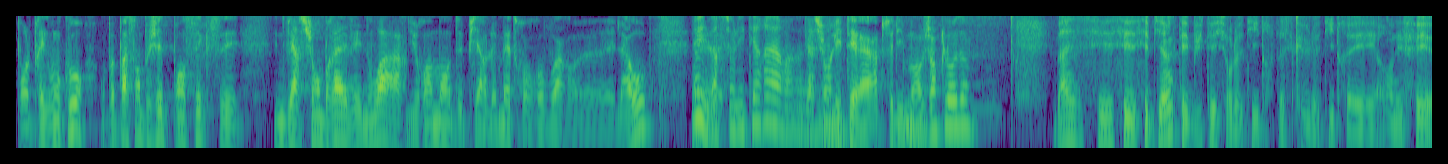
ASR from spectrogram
pour le prix Goncourt. On peut pas s'empêcher de penser que c'est une version brève et noire du roman de Pierre Lemaître Au revoir euh, là-haut. Oui, une version littéraire. version littéraire, absolument. Jean-Claude? Bah, c'est bien que tu aies buté sur le titre, parce que le titre est en effet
